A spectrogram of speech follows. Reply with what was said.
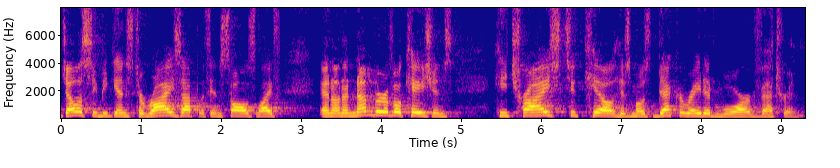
jealousy begins to rise up within Saul's life. And on a number of occasions, he tries to kill his most decorated war veteran.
